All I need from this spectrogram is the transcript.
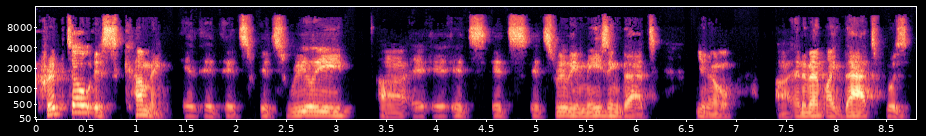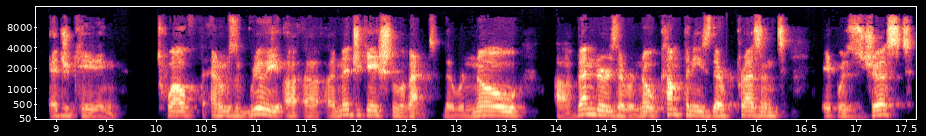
crypto is coming. It, it, it's it's really it, it's it's it's really amazing that you know uh, an event like that was educating 12 and it was really a, a, an educational event there were no uh, vendors there were no companies there present it was just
